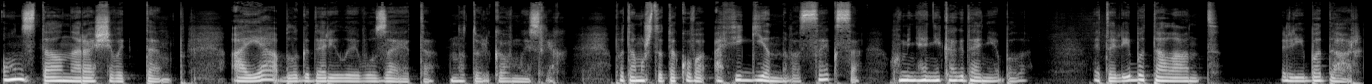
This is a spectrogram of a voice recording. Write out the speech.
Он стал наращивать темп, а я благодарила его за это, но только в мыслях, потому что такого офигенного секса у меня никогда не было. Это либо талант, либо дар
